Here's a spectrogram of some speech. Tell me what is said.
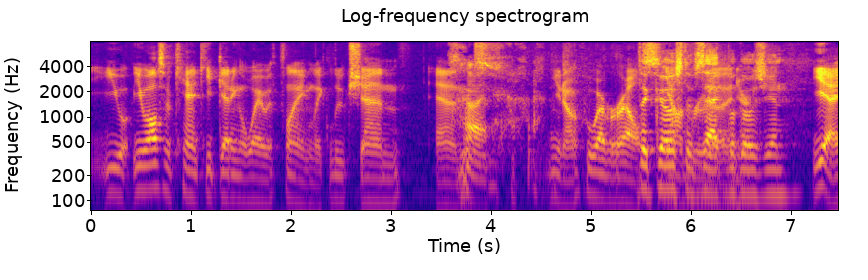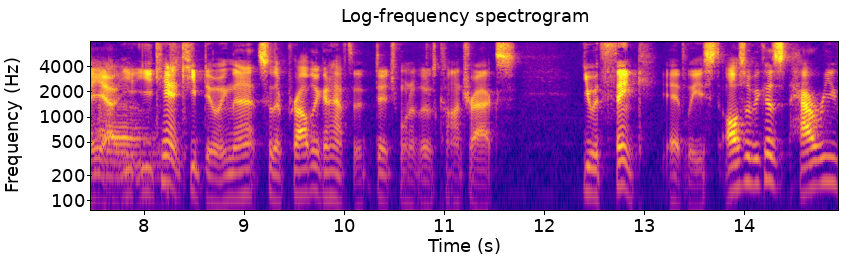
you you also can't keep getting away with playing like Luke Schenn and you know whoever else. the ghost Jan of Ruda Zach Bogosian? yeah, yeah. you, you Um, can't keep doing that, so they're probably going to have to ditch one of those contracts. You would think, at least. Also, because how are you?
